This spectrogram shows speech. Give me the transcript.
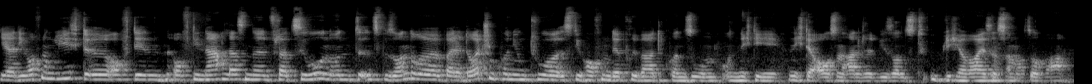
Ja, die Hoffnung liegt äh, auf, den, auf die nachlassende Inflation und insbesondere bei der deutschen Konjunktur ist die Hoffnung der private Konsum und nicht, die, nicht der Außenhandel, wie sonst üblicherweise es immer so war.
